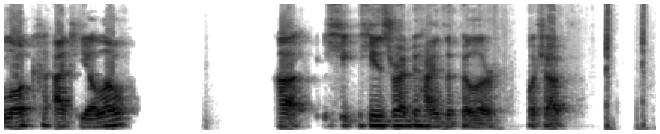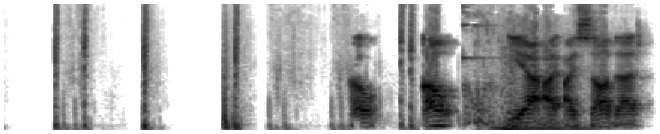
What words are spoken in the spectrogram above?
look at yellow. Uh, he he's right behind the pillar. Watch out. Oh, oh, yeah, I, I saw that.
